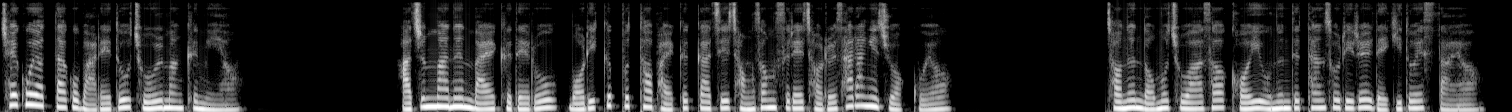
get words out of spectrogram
최고였다고 말해도 좋을 만큼이요. 아줌마는 말 그대로 머리 끝부터 발끝까지 정성스레 저를 사랑해 주었고요. 저는 너무 좋아서 거의 우는 듯한 소리를 내기도 했어요.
